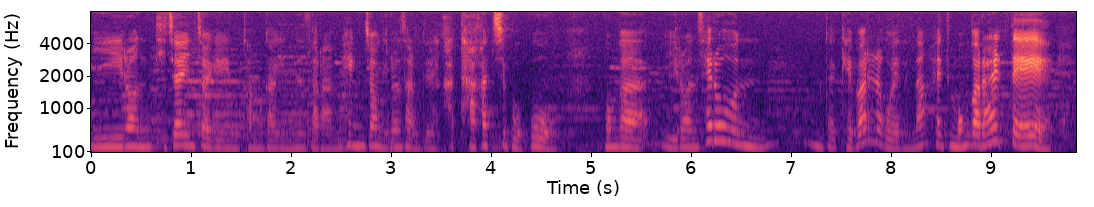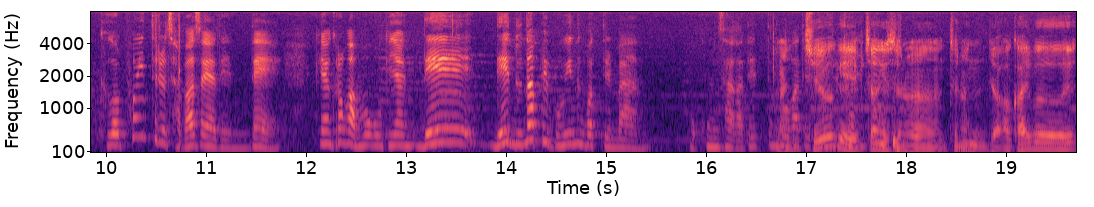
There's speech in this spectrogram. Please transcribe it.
이런 디자인적인 감각 있는 사람, 행정 이런 사람들이 가- 다 같이 보고 뭔가 이런 새로운 그러니까 개발이라고 해야 되나? 하여튼 뭔가를 할 때 그걸 포인트를 잡아서 해야 되는데 그냥 그런 거 안 보고 그냥 내 내 눈앞에 보이는 것들만 뭐 공사가 됐든 뭐가 아니, 됐든 지역의. 입장에서는 저는 이제 아카이브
